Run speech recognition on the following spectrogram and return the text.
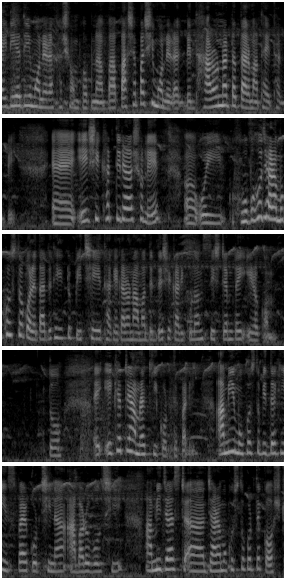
আইডিয়া দিয়ে মনে রাখা সম্ভব না বা পাশাপাশি মনে রাখবে, ধারণাটা তার মাথায় থাকবে। এই শিক্ষার্থীরা আসলে ওই হুবহু যারা মুখস্থ করে, তাদের থেকে একটু পিছিয়েই থাকে, কারণ আমাদের দেশে কারিকুলাম সিস্টেমটাই এরকম। তো এক্ষেত্রে আমরা কি করতে পারি? আমি মুখস্থ বিদ্যাকে ইন্সপায়ার করছি না, আবারও বলছি, আমি জাস্ট যারা মুখস্থ করতে কষ্ট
